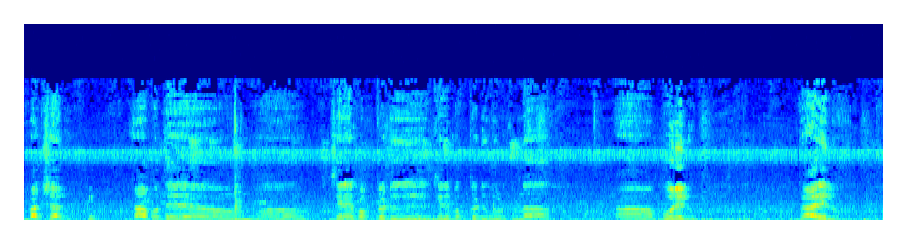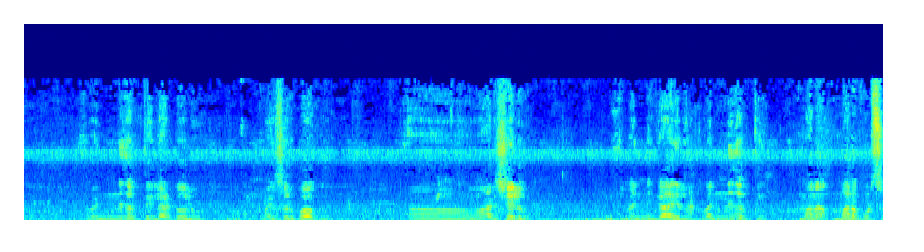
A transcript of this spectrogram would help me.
భక్ష్యాలు. కాకపోతే ఆ, శనగపప్పుతోటి శనగపప్పుతోటి కూడుకున్న బూరెలు గారెలు ఇవన్నీ దొరుకుతాయి. లడ్డూలు మైసూర్ పాకు అరిసెలు ఇవన్నీ గారెలు ఇవన్నీ దొరుకుతాయి. మన మన ఫుడ్స్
